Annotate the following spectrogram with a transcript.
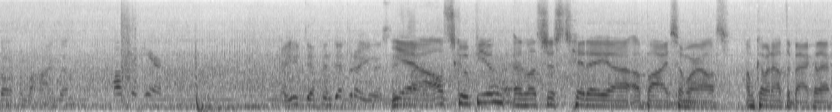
Going from behind them. Halted here. Are you dipping, dipping, or are you gonna stay Yeah, behind? I'll scoop you, and let's just hit a, uh, a buy somewhere else. I'm coming out the back of there.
